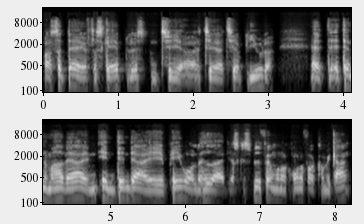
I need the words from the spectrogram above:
og så derefter skabe lysten til at, til at, til at blive der. At, at den er meget værre end, end den der øh, paywall, der hedder, at jeg skal smide 500 kroner for at komme i gang.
